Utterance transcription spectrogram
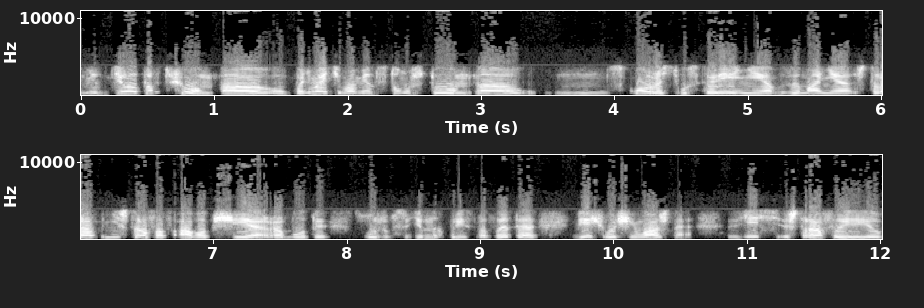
Дело-то в чем? А, понимаете, момент в том, что а, скорость ускорения взимания штраф, не штрафов, а вообще работы служб судебных приставов, это вещь очень важная. Здесь штрафы,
